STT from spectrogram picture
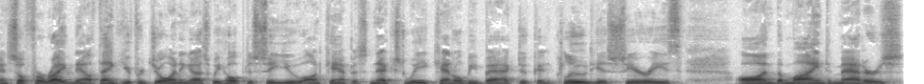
And so for right now, thank you for joining us. We hope to see you on campus next week. Ken will be back to conclude his series on the mind matters.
